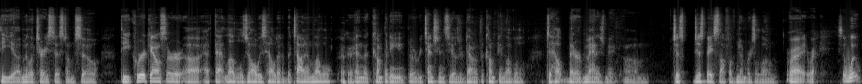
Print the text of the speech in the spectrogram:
the uh, military system. So the career counselor uh, at that level is always held at a battalion level, Okay. and the company, the retention NCOs are down at the company level to help better management, um, just just based off of numbers alone. Right, right. So what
